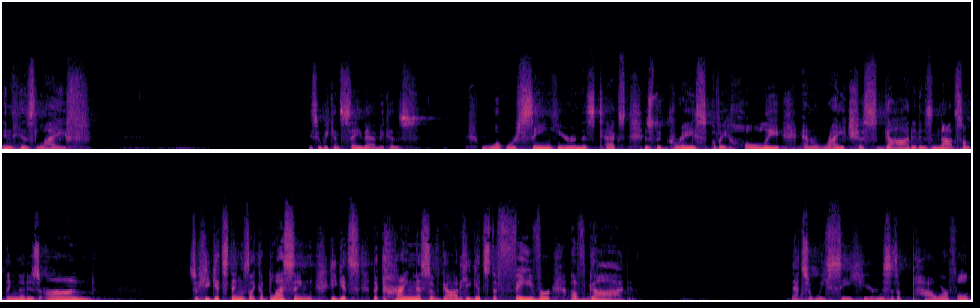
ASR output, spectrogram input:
in his life. You see, we can say that because what we're seeing here in this text is the grace of a holy and righteous God. It is not something that is earned. So he gets things like a blessing, he gets the kindness of God, he gets the favor of God. That's what we see here. And this is a powerful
